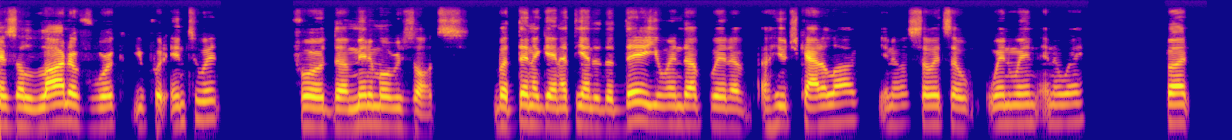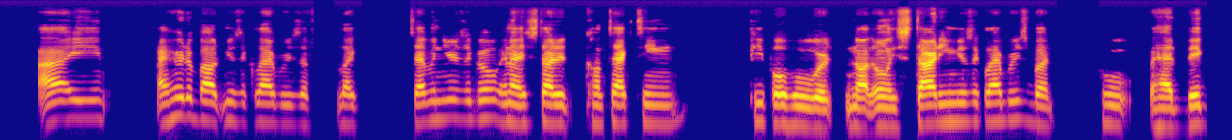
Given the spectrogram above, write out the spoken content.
there's a lot of work you put into it for the minimal results but then again at the end of the day you end up with a, a huge catalog you know so it's a win-win in a way but i i heard about music libraries of like seven years ago and i started contacting people who were not only starting music libraries but who had big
